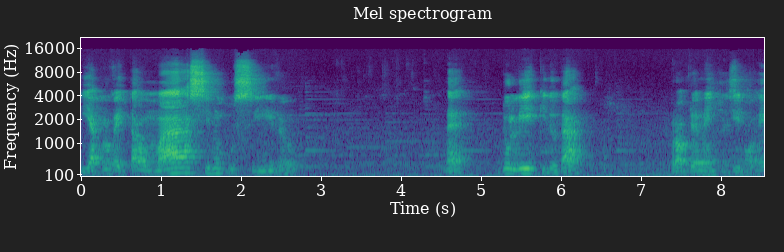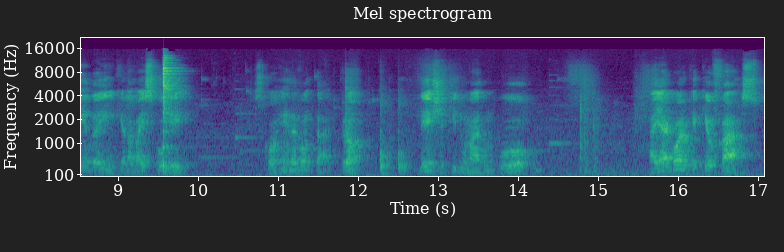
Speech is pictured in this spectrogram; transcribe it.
e aproveitar o máximo possível né, do líquido, tá? Propriamente dito, correndo aí, que ela vai escorrer escorrendo à vontade. Pronto. Deixa aqui de um lado um pouco. Aí agora o que é que eu faço?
